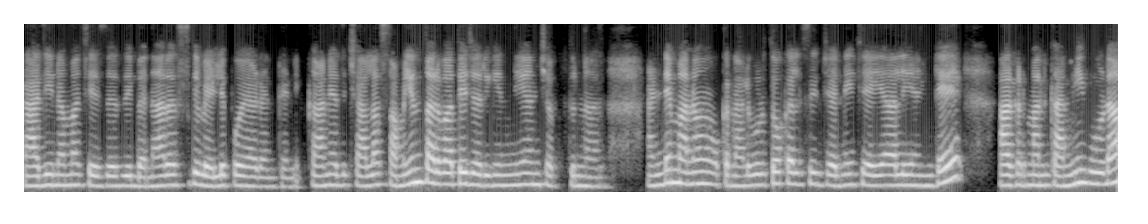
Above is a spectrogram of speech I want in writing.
రాజీనామా చేసేసి బెనారస్కి వెళ్ళిపోయాడంటండి. కానీ అది చాలా సమయం తర్వాతే జరిగింది అని చెప్తున్నారు. అంటే మనం ఒక నలుగురితో కలిసి జర్నీ చేయాలి అంటే అక్కడ మనకి అన్ని కూడా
